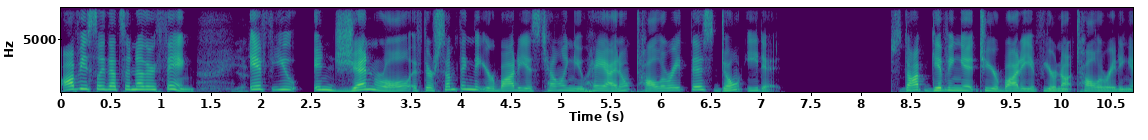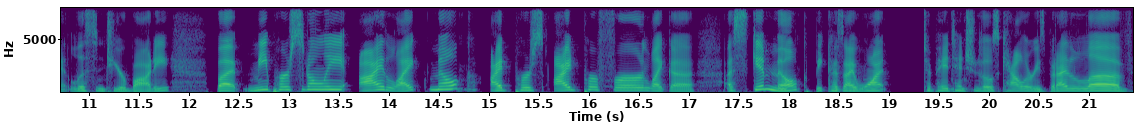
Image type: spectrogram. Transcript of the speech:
obviously that's another thing. Yes. If you, in general, if there's something that your body is telling you, hey, I don't tolerate this, don't eat it. Stop hmm. giving it to your body if you're not tolerating it. Listen to your body. But me personally, I like milk. I'd pers- I'd prefer like a, a skim milk because I mm-hmm. want to pay attention to those calories. But I love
